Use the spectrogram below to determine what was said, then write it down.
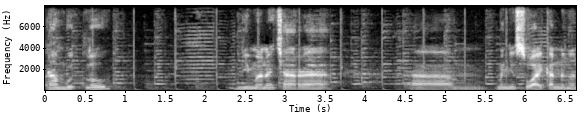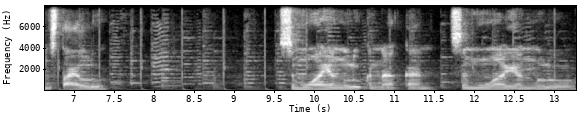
rambut lu gimana cara um, menyesuaikan dengan style lu. Semua yang lu kenakan semua yang lu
